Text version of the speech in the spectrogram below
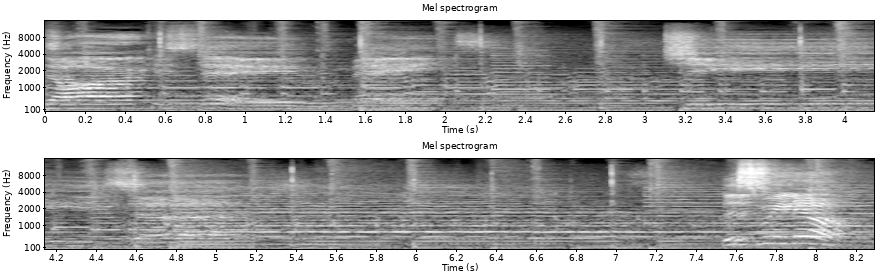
This we know. This we know.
